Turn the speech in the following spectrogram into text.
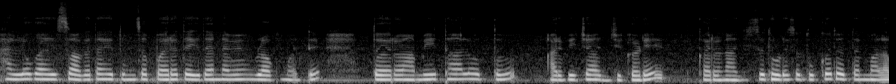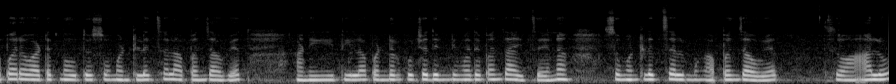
हॅलो गाई स्वागत आहे तुमचं परत एकदा नवीन ब्लॉगमध्ये. तर आम्ही इथं आलो होतो आरवीच्या आजीकडे कारण आजीचं थोडंसं दुखत होतं आणि मला बरं वाटत नव्हतं सो म्हटले चल आपण जाऊयात. आणि तिला पंढरपूरच्या दिंडीमध्ये पण जायचं आहे ना सो म्हटले चल मग आपण जाऊयात. सो आलो.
